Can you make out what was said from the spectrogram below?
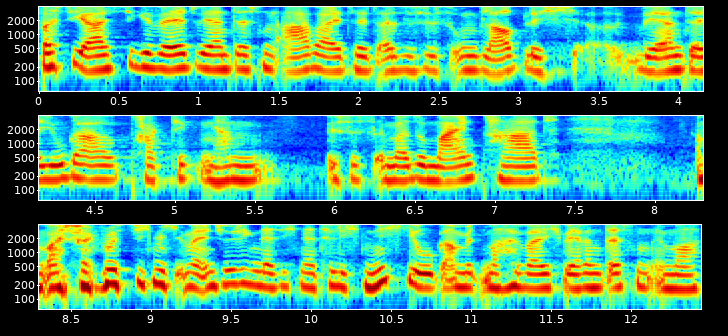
was die geistige Welt währenddessen arbeitet. Also es ist unglaublich. Während der Yoga-Praktiken haben, ist es immer so mein Part, am Anfang musste ich mich immer entschuldigen, dass ich natürlich nicht Yoga mitmache, weil ich währenddessen immer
